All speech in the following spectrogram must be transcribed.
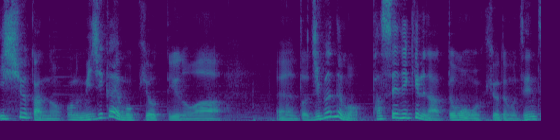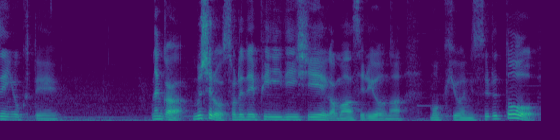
1週間のこの短い目標っていうのは、うんと、自分でも達成できるなって思う目標でも全然よくてなんかむしろそれで PDCA が回せるような目標にすると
